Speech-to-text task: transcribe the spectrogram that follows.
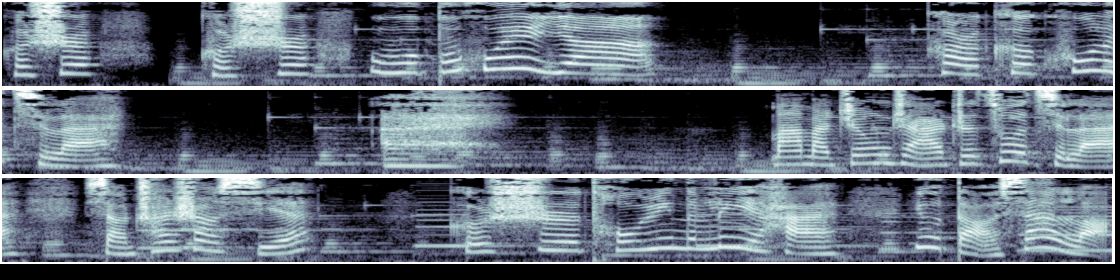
可是。可是我不会呀！科尔克哭了起来。唉，妈妈挣扎着坐起来，想穿上鞋，可是头晕的厉害，又倒下了。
